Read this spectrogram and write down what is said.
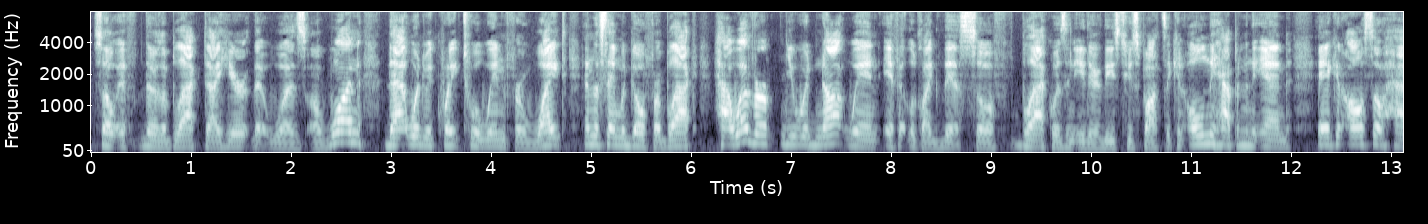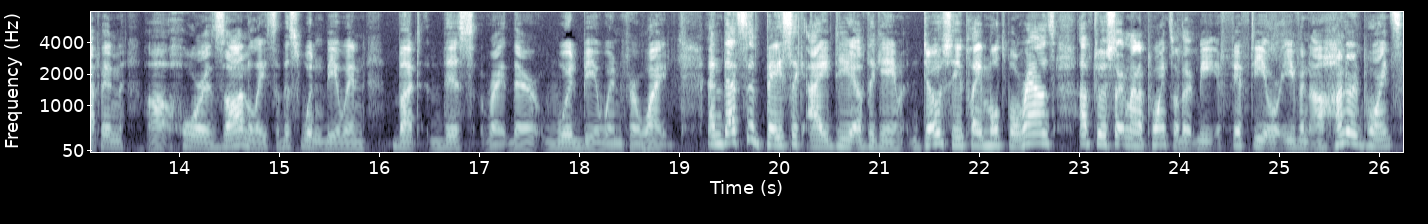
So if there's a black die here that was a 1, that would equate to a win for white, and the same would go for black. However, you would not win if it looked like this. So if black was in either of these two spots, it can only happen in the end, it can also happen uh, horizontally, so this wouldn't be a win, but this right there would be a win for white. And that's the basic idea of the game. DOCE, you play multiple rounds up to a certain amount of points, whether it be 50 or even 100 points,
